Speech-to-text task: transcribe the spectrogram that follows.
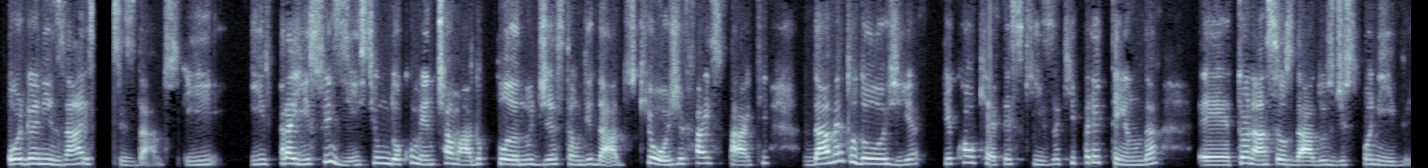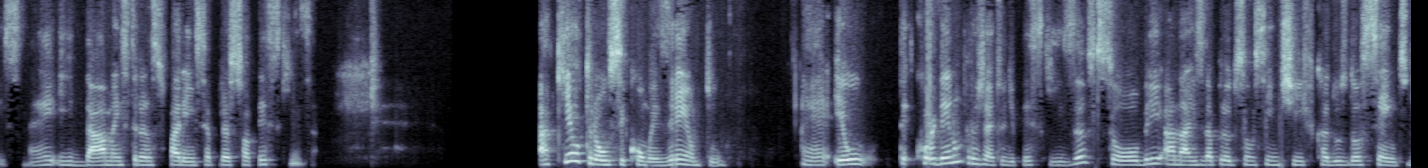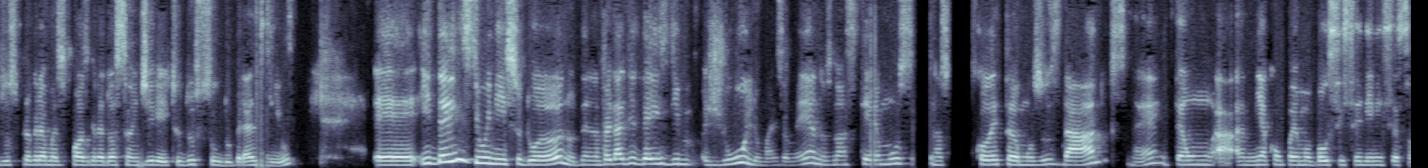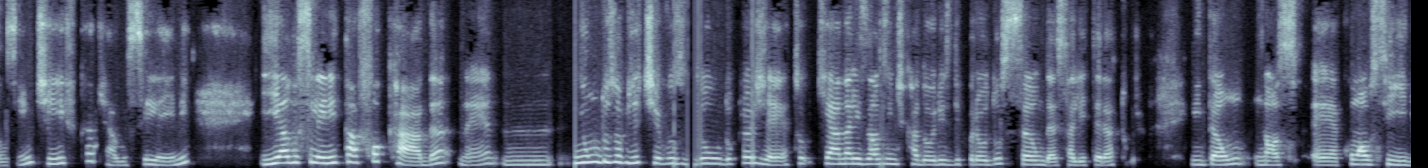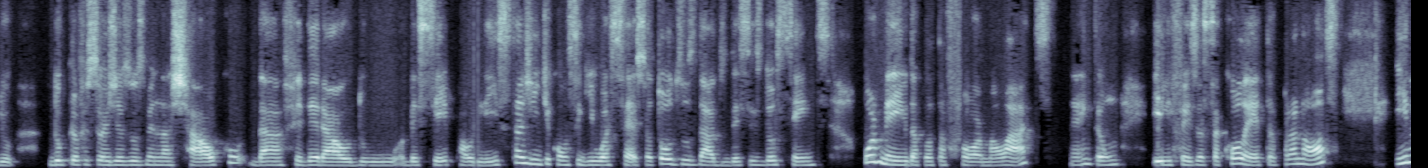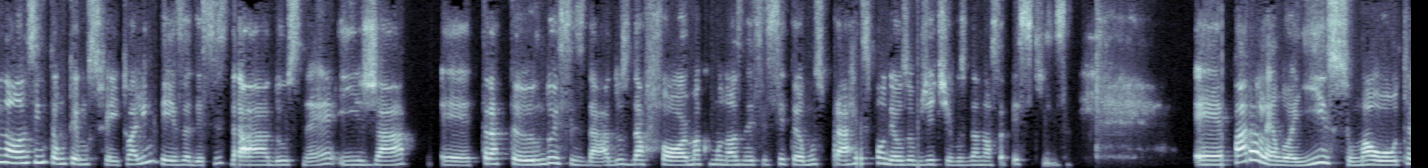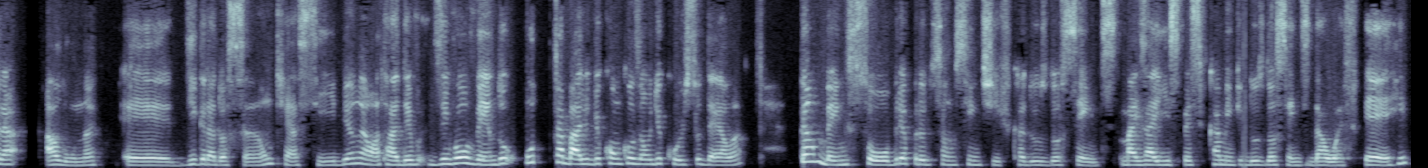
organizar esses dados. E, e para isso existe um documento chamado Plano de Gestão de Dados, que hoje faz parte da metodologia de qualquer pesquisa que pretenda é, tornar seus dados disponíveis, né, e dar mais transparência para sua pesquisa. Aqui eu trouxe como exemplo, é, eu coordena um projeto de pesquisa sobre análise da produção científica dos docentes dos programas de pós-graduação em Direito do Sul do Brasil. É, e desde o início do ano, né, na verdade, desde julho, mais ou menos, nós temos, nós coletamos os dados, né? Então, a, a me acompanha uma bolsista de iniciação científica, que é a Lucilene, e a Lucilene está focada né, em um dos objetivos do, do projeto, que é analisar os indicadores de produção dessa literatura. Então, nós, é, com auxílio do professor Jesus Menachalco, da Federal do ABC Paulista, a gente conseguiu acesso a todos os dados desses docentes por meio da plataforma Lattes, né? Então, ele fez essa coleta para nós, e nós, então, temos feito a limpeza desses dados, né, e já é, tratando esses dados da forma como nós necessitamos para responder aos objetivos da nossa pesquisa. É, paralelo a isso, uma outra aluna é, de graduação, que é a Sibian, ela está de desenvolvendo o trabalho de conclusão de curso dela, também sobre a produção científica dos docentes, mas aí especificamente dos docentes da UFPR,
